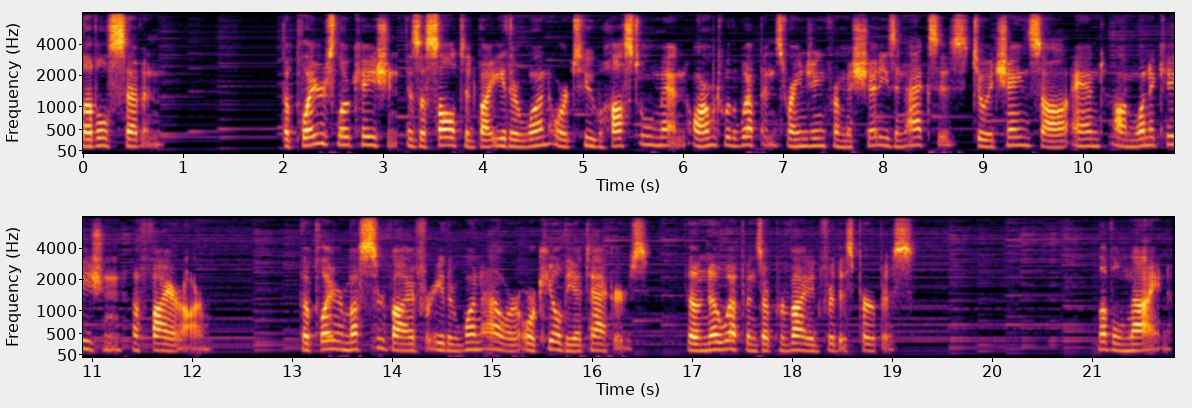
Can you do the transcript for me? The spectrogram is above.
Level 7 The player's location is assaulted by either one or two hostile men armed with weapons ranging from machetes and axes to a chainsaw and, on one occasion, a firearm. The player must survive for either one hour or kill the attackers, though no weapons are provided for this purpose. Level 9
